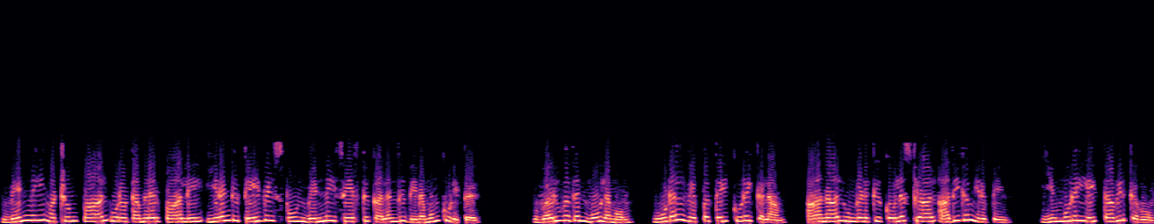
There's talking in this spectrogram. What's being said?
வெண்ணெய் மற்றும் பால் ஒரு டம்ளர் பாலில் இரண்டு டேபிள் ஸ்பூன் வெண்ணெய் சேர்த்து கலந்து தினமும் குடித்து வருவதன் மூலமும் உடல் வெப்பத்தை குறைக்கலாம். ஆனால் உங்களுக்கு கொலஸ்ட்ரால் அதிகம் இருப்பின் இம்முறையை தவிர்க்கவும்.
